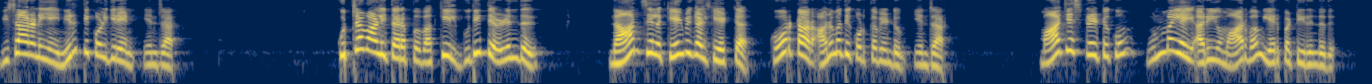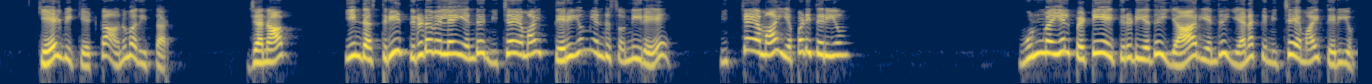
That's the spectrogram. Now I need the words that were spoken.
விசாரணையை நிறுத்திக் கொள்கிறேன் என்றார். குற்றவாளி தரப்பு வக்கீல் குதித்து எழுந்து நான் சில கேள்விகள் கேட்க கோர்ட்டார் அனுமதி கொடுக்க வேண்டும் என்றார். மாஜிஸ்ட்ரேட்டுக்கும் உண்மையை அறியும் ஆர்வம் ஏற்பட்டிருந்தது. கேள்வி கேட்க அனுமதித்தார். ஜனாப் இந்த ஸ்திரீ திருடவில்லை என்று நிச்சயமாய் தெரியும் என்று சொன்னீரே நிச்சயமாய் எப்படி தெரியும்? உண்மையில் பெட்டியை திருடியது யார் என்று எனக்கு நிச்சயமாய் தெரியும்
